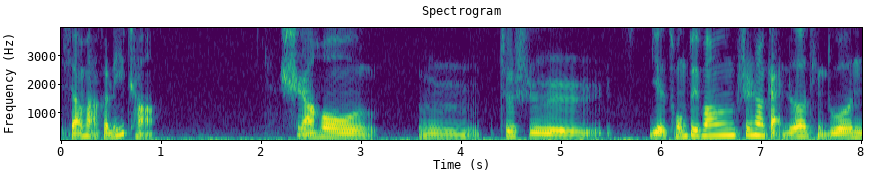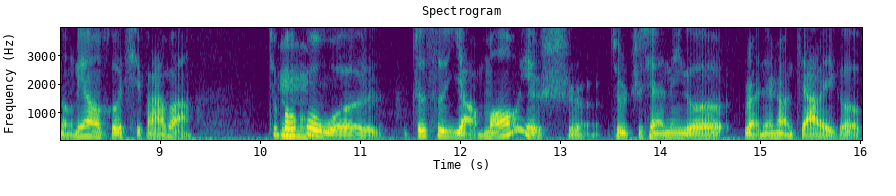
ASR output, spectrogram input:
想法和立场？是，然后，嗯，就是也从对方身上感知到挺多能量和启发吧，就包括我这次养猫也是，就是之前那个软件上加了一个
